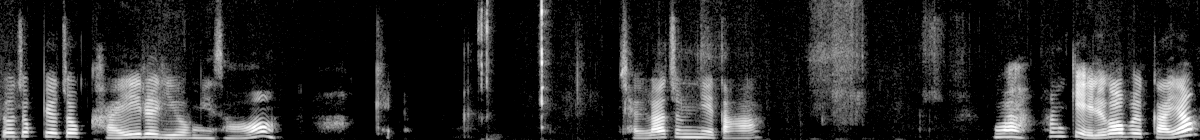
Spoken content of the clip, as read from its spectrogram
뾰족뾰족 가위를 이용해서 이렇게 잘라줍니다. 와, 함께 읽어볼까요?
